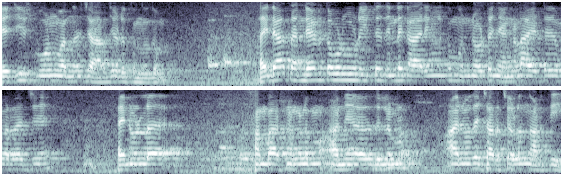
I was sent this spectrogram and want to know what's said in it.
രജീഷ് ബോൺ വന്ന് ചാർജ് എടുക്കുന്നതും. അതിന്റെ ആ തന്റെ അടുത്തോട് കൂടിയിട്ട് ഇതിന്റെ കാര്യങ്ങൾക്ക് മുന്നോട്ട് ഞങ്ങളായിട്ട് പറച്ച് അതിനുള്ള സംഭാഷണങ്ങളും അനു ഇതിലും അനുവദ ചർച്ചകളും നടത്തി.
